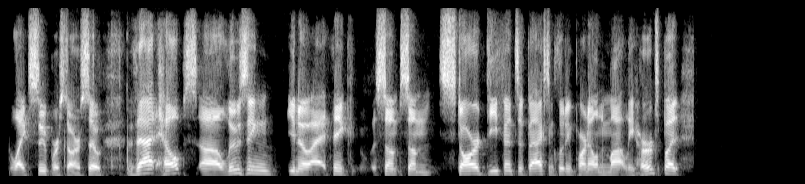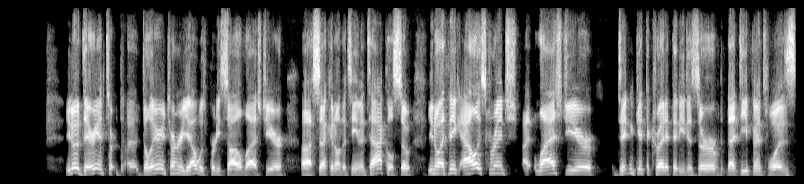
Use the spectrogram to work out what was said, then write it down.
like superstars. So that helps uh, losing you know i think some some star defensive backs including parnell and motley hurts but you know, Darian uh, Delarrian Turner Yell was pretty solid last year, uh, second on the team in tackles. So, you know, I think Alex Grinch uh, last year didn't get the credit that he deserved. That defense was,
